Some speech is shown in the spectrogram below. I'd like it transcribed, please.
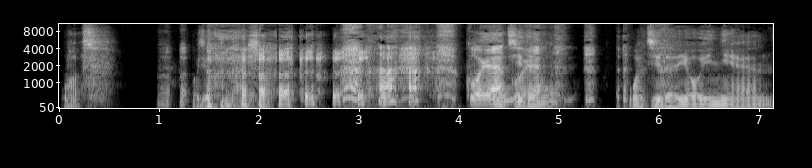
我我就很难受。果然，果然。我记得有一年，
